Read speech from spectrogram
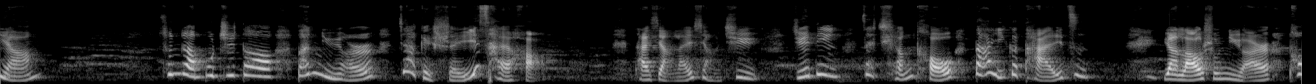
娘。村长不知道把女儿嫁给谁才好，他想来想去，决定在墙头搭一个台子，让老鼠女儿抛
